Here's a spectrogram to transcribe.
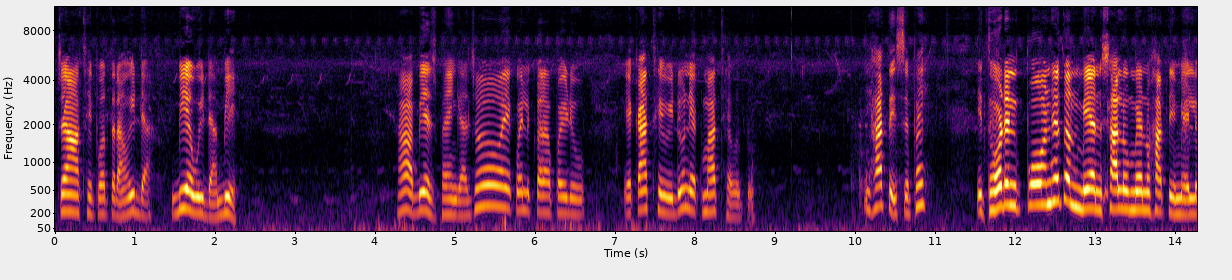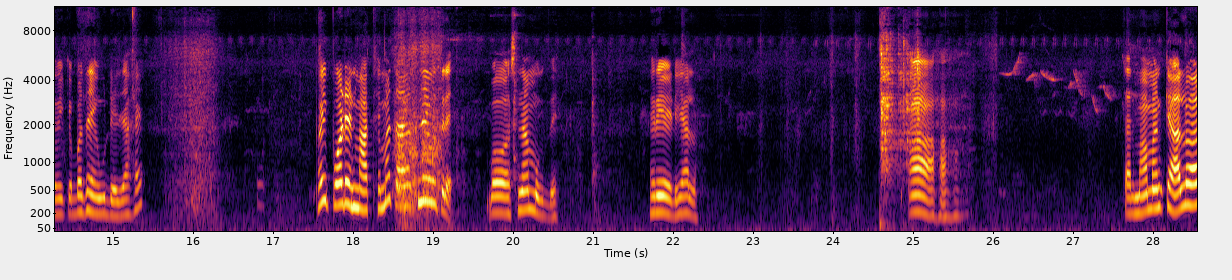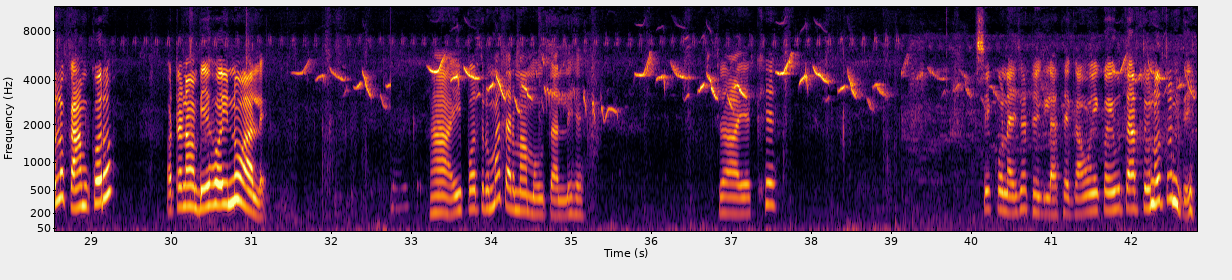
જ્યાંથી પતરા ઉડ્યા. બે ઉડ્યા, બે. હા, બે જ ભાંગ્યા. જો એક ઓલી કરા પડ્યું, એક આથે વીડ્યું ને એક માથે હતું એ હાથી છે ભાઈ. એ ને પવન હતો ને મેન, સાલું મેનું હાથી મેલ્યું કે બધા ઉડે જાહે. ભાઈ, પડે ને માથેમાં તારસ નહીં ઉતરે. બસ ના મૂક દે. રેડી, હાલો. આ, હા હા. તાર મામાને કે, હાલો હાલો, કામ કરો. અટાણામાં બે હોય ન હાલે. હા એ પતરુંમાં તાર મામા ઉતાર લે હે. જા એક હે. શીખો નાય છે ઢીગલા થઈ ગયા હું કઈ ઉતારતું નહોતું ને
